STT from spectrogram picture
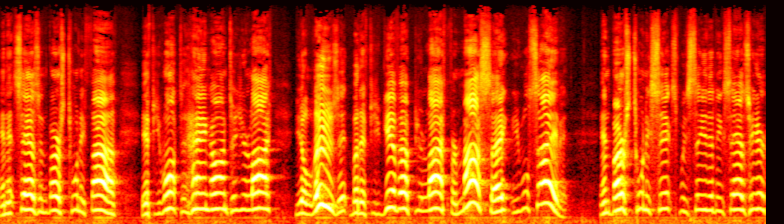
And it says in verse 25 if you want to hang on to your life, you'll lose it. But if you give up your life for my sake, you will save it. In verse 26, we see that he says here,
